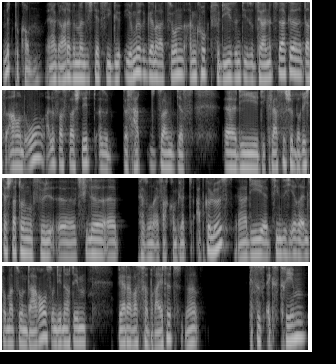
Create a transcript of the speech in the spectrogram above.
mitbekommen. Ja, gerade wenn man sich jetzt die jüngere Generation anguckt, für die sind die sozialen Netzwerke das A und O, alles was da steht. Also das hat sozusagen das, äh, die, die klassische Berichterstattung für äh, viele äh, Personen einfach komplett abgelöst. Ja, die ziehen sich ihre Informationen daraus und je nachdem, wer da was verbreitet, ne, ist es extrem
